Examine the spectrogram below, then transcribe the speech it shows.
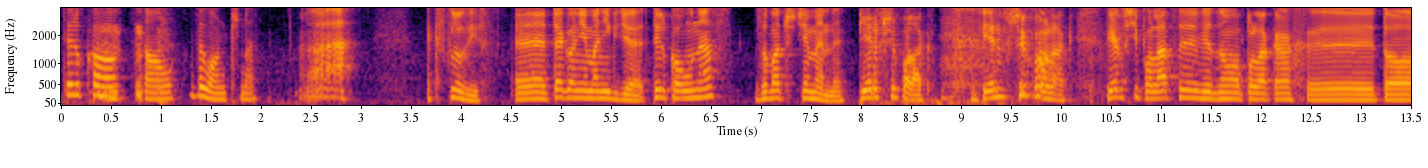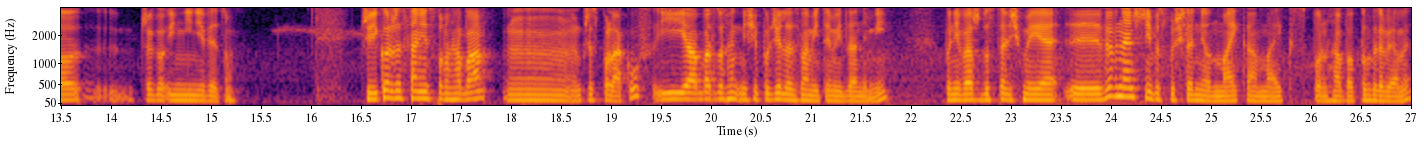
tylko są wyłączne. A, ekskluzyw. E, tego nie ma nigdzie, tylko u nas. Zobaczcie memy. Pierwszy Polak. Pierwszy Polak. Pierwsi Polacy wiedzą o Polakach y, to, czego inni nie wiedzą. Czyli korzystanie z Pornhuba mm, przez Polaków i ja bardzo chętnie się podzielę z wami tymi danymi, ponieważ dostaliśmy je y, wewnętrznie, bezpośrednio od Majka. Mike z Pornhuba, pozdrawiamy.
